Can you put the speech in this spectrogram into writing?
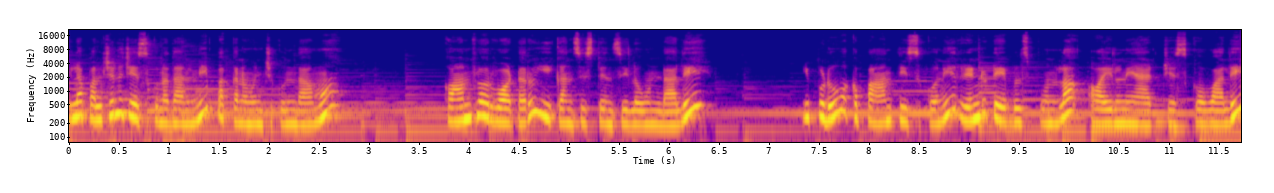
ఇలా పల్చన చేసుకున్న దానిని పక్కన ఉంచుకుందాము. కార్న్ఫ్లోర్ వాటర్ ఈ కన్సిస్టెన్సీలో ఉండాలి. ఇప్పుడు ఒక పాన్ తీసుకొని రెండు టేబుల్ స్పూన్ల ఆయిల్ని యాడ్ చేసుకోవాలి.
